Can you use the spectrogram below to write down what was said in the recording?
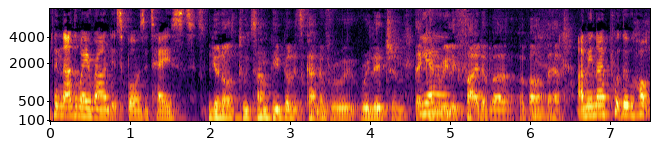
I think the other way around it spoils the taste. You know, to some people, it's kind of a religion. They yeah. can really fight about about yeah. that. I mean, I put the hot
